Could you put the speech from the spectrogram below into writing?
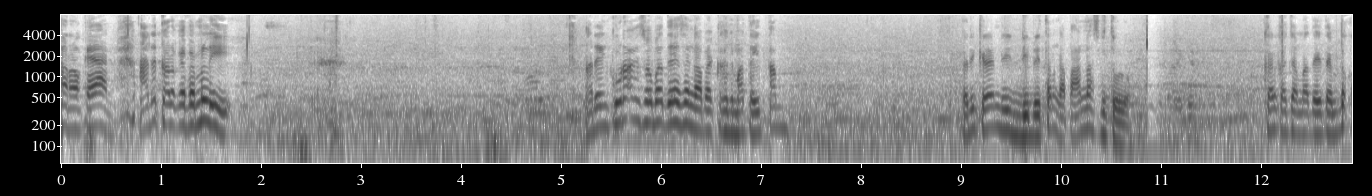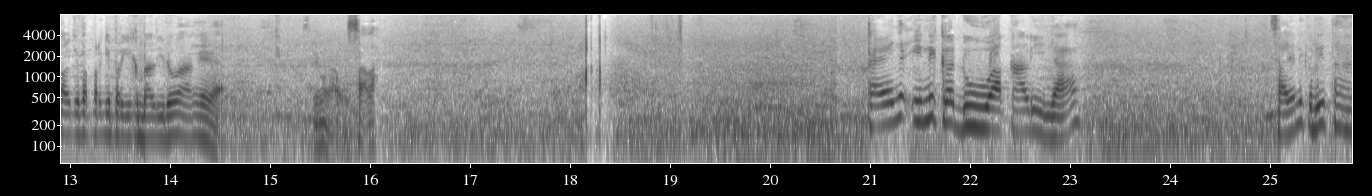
karaokean. Ada karaoke family. Ada yang kurang sobat ya, saya nggak pakai kacamata hitam. Tadi kirain di, di Blitar nggak panas gitu loh. Kan kacamata hitam itu kalau kita pergi-pergi ke Bali doang ya nggak? Ini nggak usah lah. Kayaknya ini kedua kalinya saya ini ke Blitar.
